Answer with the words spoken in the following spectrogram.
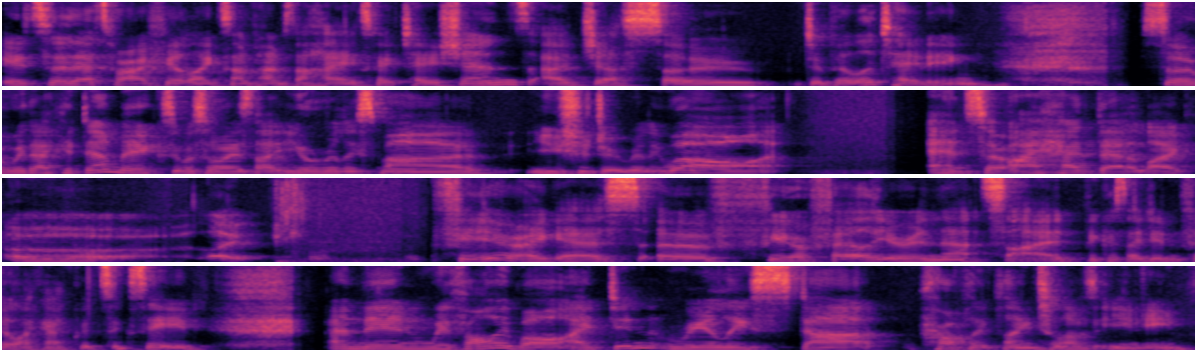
it's so that's where i feel like sometimes the high expectations are just so debilitating so with academics it was always like you're really smart you should do really well and so i had that like oh like fear, I guess, of fear of failure in that side because I didn't feel like I could succeed. And then with volleyball, I didn't really start properly playing till I was at uni.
